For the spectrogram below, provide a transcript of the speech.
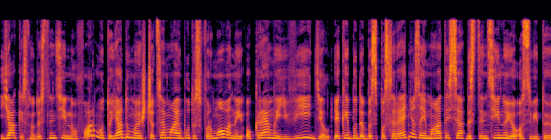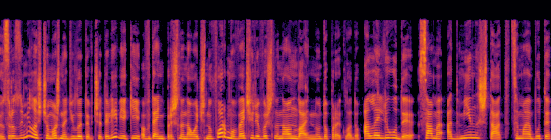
якісну дистанційну форму, то я думаю, що це має бути сформований окремий відділ, який буде безпосередньо займатися дистанційною освітою. Зрозуміло, що можна ділити вчителів, які в день прийшли на очну форму, ввечері вийшли на онлайн, ну до прикладу. Але люди, саме адмінштат, це має бути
